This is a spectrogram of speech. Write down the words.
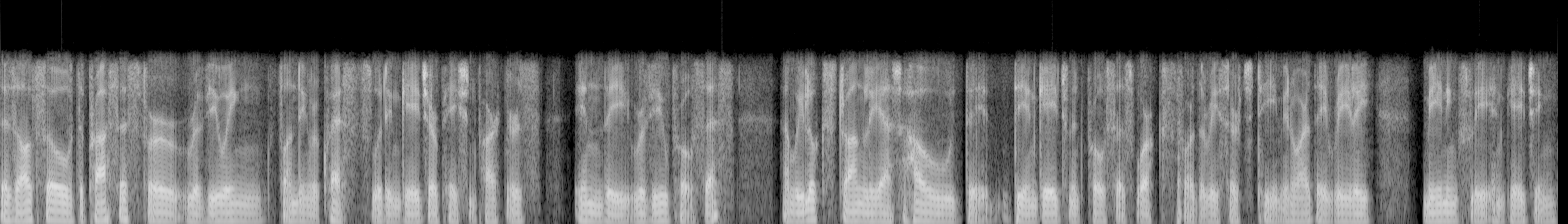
there's also the process for reviewing funding requests would engage our patient partners in the review process and we look strongly at how the the engagement process works for the research team. You know, are they really meaningfully engaging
